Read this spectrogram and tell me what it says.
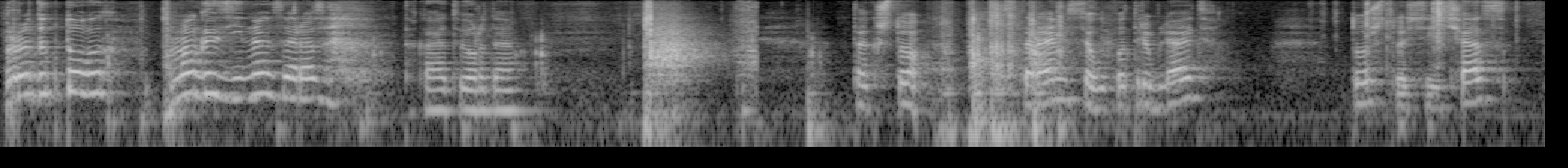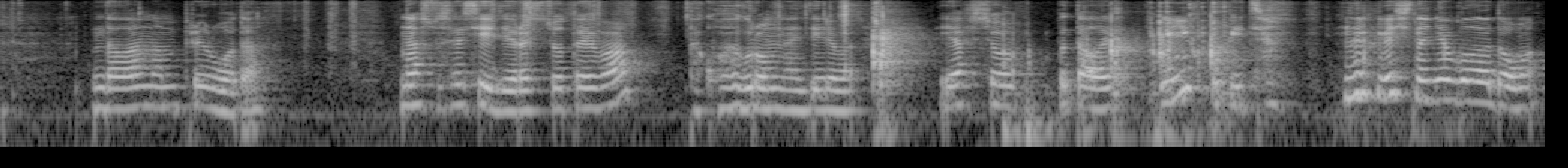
продуктовых магазинах. Зараза такая твердая. Так что стараемся употреблять то, что сейчас дала нам природа. У нас у соседей растет айва, такое огромное дерево. Я все пыталась у них купить, но их вечно не было дома.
